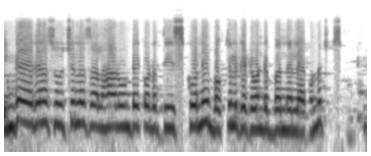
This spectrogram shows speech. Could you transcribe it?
ఇంకా ఏదైనా సూచనలు సలహాలు ఉంటే కూడా తీసుకొని భక్తులకు ఎటువంటి ఇబ్బంది లేకుండా చూసుకుంటాం.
